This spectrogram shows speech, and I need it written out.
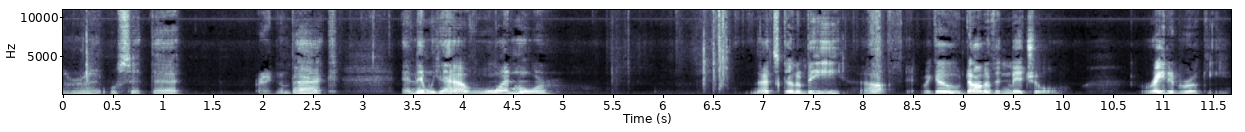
All right, we'll set that right in the back. And then we have one more. That's going to be, oh, there we go, Donovan Mitchell. Rated rookie.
